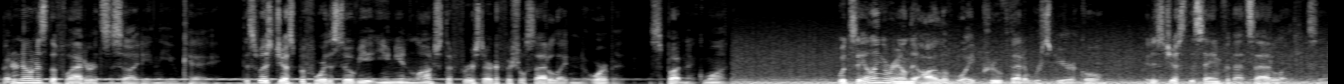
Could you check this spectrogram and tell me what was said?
better known as the Flat Earth Society in the UK. This was just before the Soviet Union launched the first artificial satellite into orbit, Sputnik 1. Would sailing around the Isle of Wight prove that it were spherical? It is just the same for that satellite, he said.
